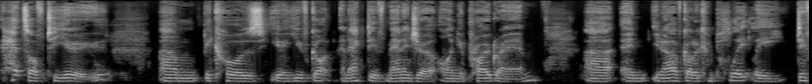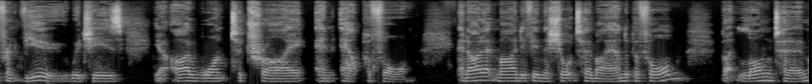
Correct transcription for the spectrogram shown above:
hats off to you um, because you know you've got an active manager on your program uh, and you know, I've got a completely different view, which is, you know, I want to try and outperform. And I don't mind if in the short term I underperform, but long term,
